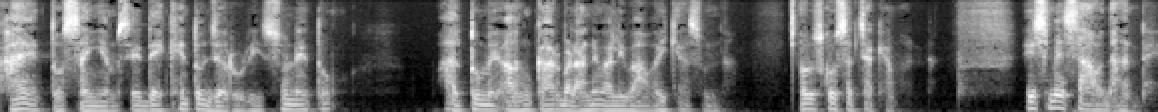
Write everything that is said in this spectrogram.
खाएँ तो संयम से, देखें तो ज़रूरी, सुने तो फालतू में अहंकार बढ़ाने वाली वाह वही क्या सुनना? और उसको सच्चा क्या मानना? इसमें सावधान रहे।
